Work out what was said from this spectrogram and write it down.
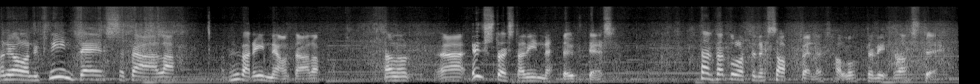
No niin, ollaan nyt rinteessä täällä. Hyvä rinne on täällä. Täällä on ää, 11 rinnettä yhteensä. Täällä tulla tänne sappeelle, jos haluatte niitä lasteja.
